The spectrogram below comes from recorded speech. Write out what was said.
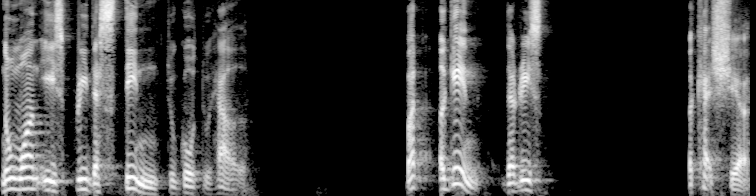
No one is predestined to go to hell. But again, there is a catch here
